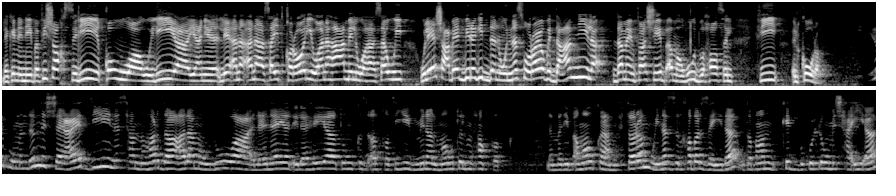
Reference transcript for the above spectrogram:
لكن إن يبقى في شخص ليه قوة وليه يعني ليه أنا أنا سيد قراري وأنا هعمل وهسوي وليه شعبية كبيرة جدا والناس ورايا وبتدعمني لا ده ما ينفعش يبقى موجود وحاصل في الكورة. طيب ومن ضمن الشائعات دي نصحى النهارده على موضوع العناية الإلهية تنقذ الخطيب من الموت المحقق. لما يبقى موقع محترم وينزل خبر زي ده وطبعا كذب كله مش حقيقة.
